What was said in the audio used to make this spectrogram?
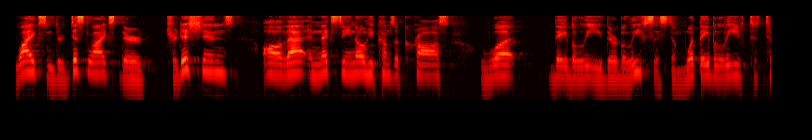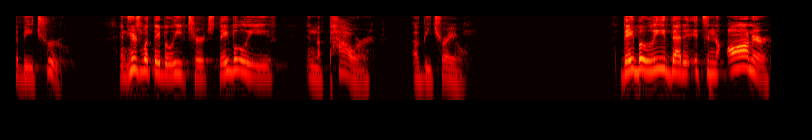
likes and their dislikes, their traditions, all of that. And next thing you know, he comes across what they believe, their belief system, what they believe to, to be true. And here's what they believe, church they believe in the power of betrayal. They believe that it's an honor,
